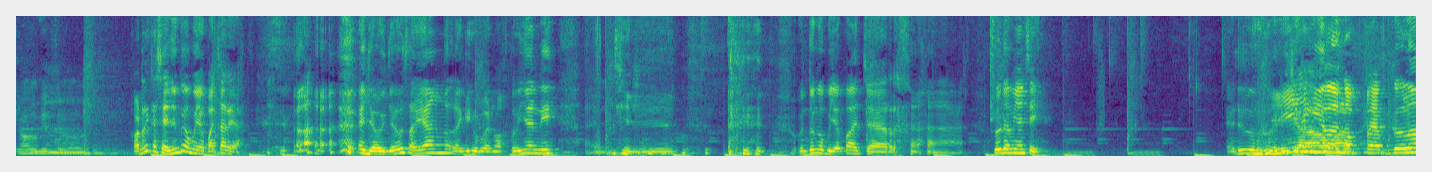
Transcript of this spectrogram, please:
kalau gitu Kalau kasihan juga punya pacar ya. eh jauh-jauh sayang lagi hubungan waktunya nih. Anjing. Untung gak punya pacar. Lu udah punya sih? Aduh, dijawab. gila ngepep dulu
